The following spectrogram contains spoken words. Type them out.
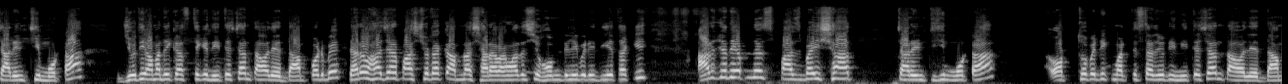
চার ইঞ্চি মোটা যদি আমাদের কাছ থেকে নিতে চান, তাহলে দাম পড়বে তেরো হাজার পাঁচশো টাকা। আমরা সারা বাংলাদেশে হোম ডেলিভারি দিয়ে থাকি। আর যদি আপনি পাঁচ বাই সাত, চার ইঞ্চি মোটা অর্থোপেডিক ম্যাট্রেসটা যদি নিতে চান, তাহলে দাম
